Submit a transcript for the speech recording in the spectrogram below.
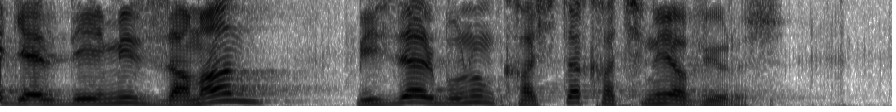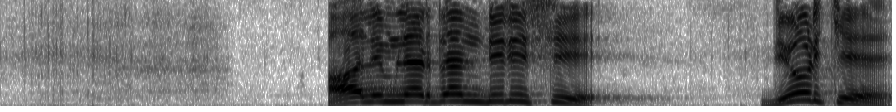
geldiğimiz zaman bizler bunun kaçta kaçını yapıyoruz. Alimlerden birisi diyor ki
